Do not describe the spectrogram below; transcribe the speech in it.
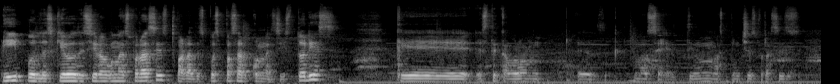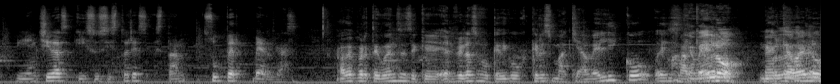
Y pues les quiero decir algunas frases para después pasar con las historias. Que este cabrón, no sé, tiene unas pinches frases bien chidas y sus historias están súper vergas. A ver, pero te güey, antes de que el filósofo que digo que eres maquiavélico es Maquiavelo. Maquiavelo.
